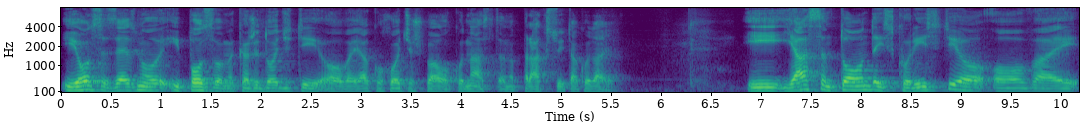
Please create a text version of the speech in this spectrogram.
I on se zeznuo i pozvao me, kaže, dođi ti, ovaj, ako hoćeš malo kod nas, na praksu i tako dalje. I ja sam to onda iskoristio, ovaj, e, e,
